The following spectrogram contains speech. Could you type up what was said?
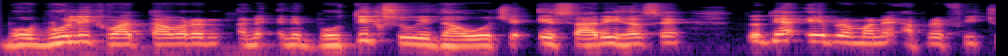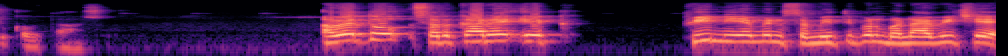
ભૌગોલિક વાતાવરણ અને એની ભૌતિક સુવિધાઓ છે એ સારી હશે, તો ત્યાં એ પ્રમાણે આપણે ફી ચૂકવતા હશું. હવે તો સરકારે એક ફી નિયમન સમિતિ પણ બનાવી છે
